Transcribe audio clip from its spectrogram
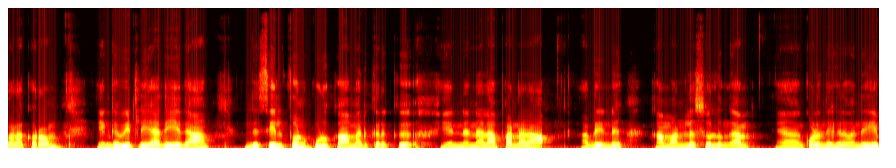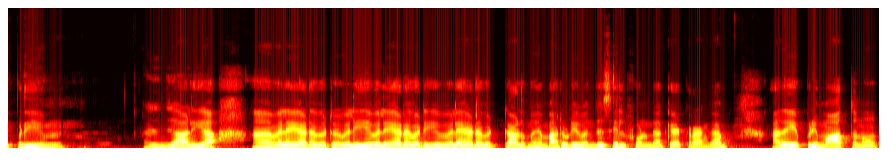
பழக்கிறோம். எங்கள் வீட்லேயும் அதே தான் இந்த செல்ஃபோன் கொடுக்காமல் இருக்கிறதுக்கு என்னென்னலாம் பண்ணலாம் அப்படின்னு கமெண்டில் சொல்லுங்கள் குழந்தைகளை வந்து எப்படி ஜாலியாக விளையாட விட்டு வெளியே விளையாட வடி விளையாட விட்டாலுமே மறுபடியும் வந்து செல்ஃபோன் தான் கேட்குறாங்க அதை எப்படி மாற்றணும்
